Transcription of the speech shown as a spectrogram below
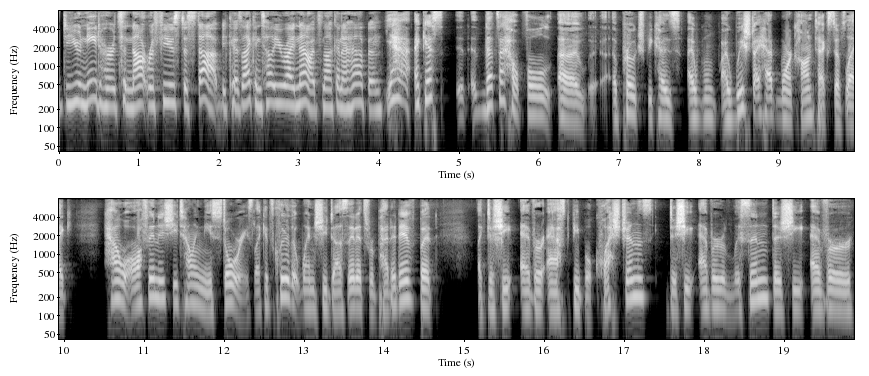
do you need her to not refuse to stop? Because I can tell you right now, it's not going to happen. Yeah, I guess uh, that's a helpful uh, approach because I, w- I wished I had more context of like, how often is she telling these stories? Like, it's clear that when she does it, it's repetitive, but like, does she ever ask people questions? Does she ever listen? Does she ever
